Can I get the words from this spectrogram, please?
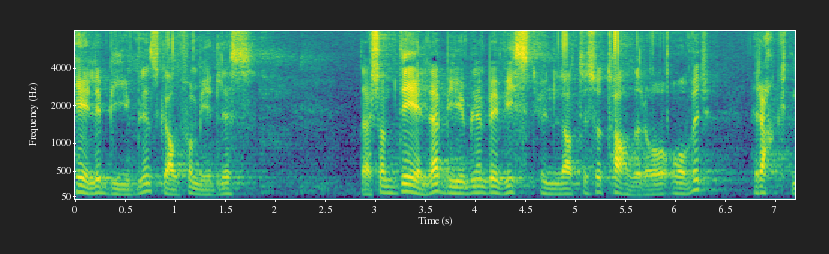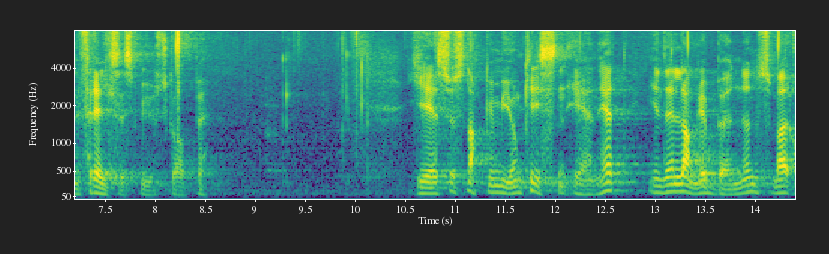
Hele Bibelen skal formidles. Dersom deler av Bibelen bevisst unnlates å tale over, rakner frelsesbudskapet. Jesus snakker mye om kristen enhet i den lange bønnen som er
